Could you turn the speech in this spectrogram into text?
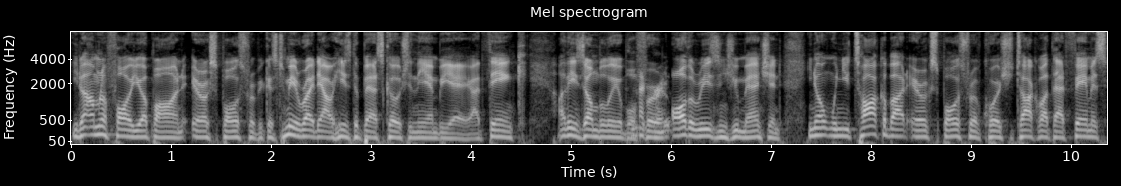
You know, I'm going to follow you up on Eric Spoelstra because to me, right now, he's the best coach in the NBA. I think I think he's unbelievable for all the reasons you mentioned. You know, when you talk about Eric Spoelstra, of course, you talk about that famous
